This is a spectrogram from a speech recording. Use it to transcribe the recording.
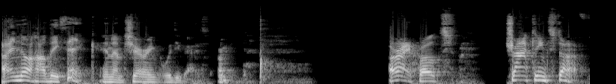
I know how they think, and I'm sharing it with you guys. All right, folks. Shocking stuff.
